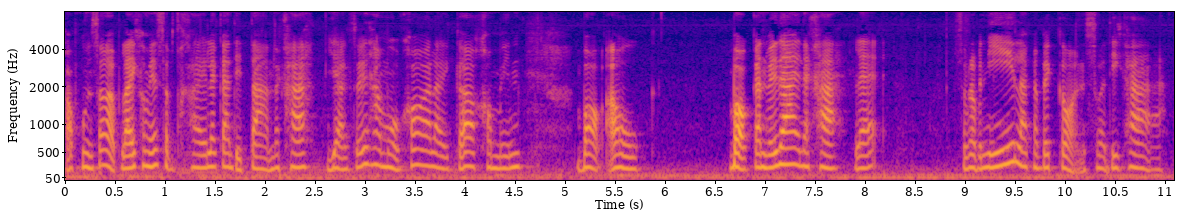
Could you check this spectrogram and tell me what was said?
ขอบคุณสำหรับไลค์คอมเมนต์ subscribe และการติดตามนะคะ อยากจะให้ทำหัวข้ออะไรก็คอมเมนต์บอกเอาบอกกันไว้ได้นะคะ และำหรับวันนี้ลากันไปก่อน สวัสดีค่ะ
